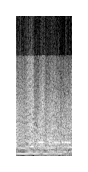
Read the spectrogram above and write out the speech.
Thank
